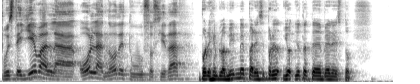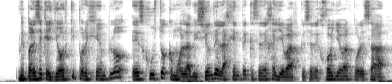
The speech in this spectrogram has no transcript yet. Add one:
pues te lleva a la ola, ¿no? De tu sociedad. Por ejemplo, a mí me parece, yo, traté de ver esto. Me parece que Yorkie, por ejemplo, es justo como la visión de la gente que se deja llevar, que se dejó llevar por esa,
